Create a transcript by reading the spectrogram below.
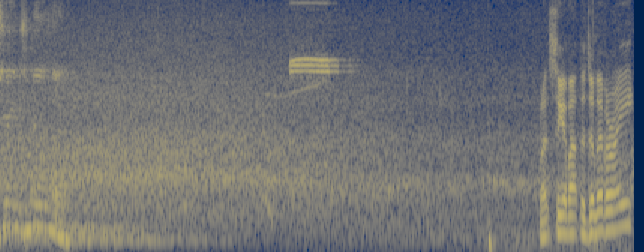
James Milner. Let's see about the delivery.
